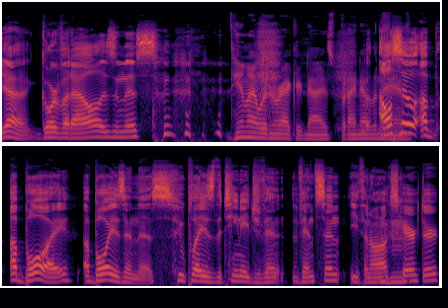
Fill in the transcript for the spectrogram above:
yeah, Gore Vidal is in this. Him, I wouldn't recognize, but I know the name. also, a, a boy, a boy is in this who plays the teenage Vin- Vincent, Ethan Hawke's Mhm. character,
